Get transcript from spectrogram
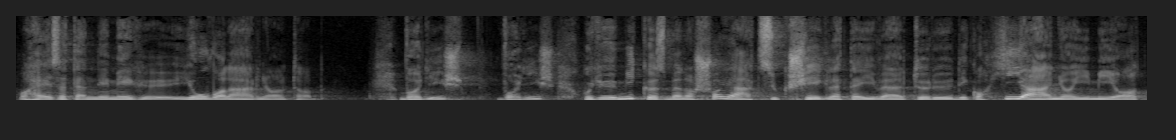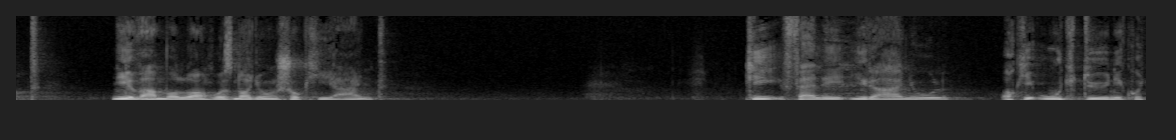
a helyzet ennél még jóval árnyaltabb. Vagyis, vagyis, hogy ő miközben a saját szükségleteivel törődik, a hiányai miatt, nyilvánvalóan hoz nagyon sok hiányt, ki felé irányul, aki úgy tűnik, hogy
